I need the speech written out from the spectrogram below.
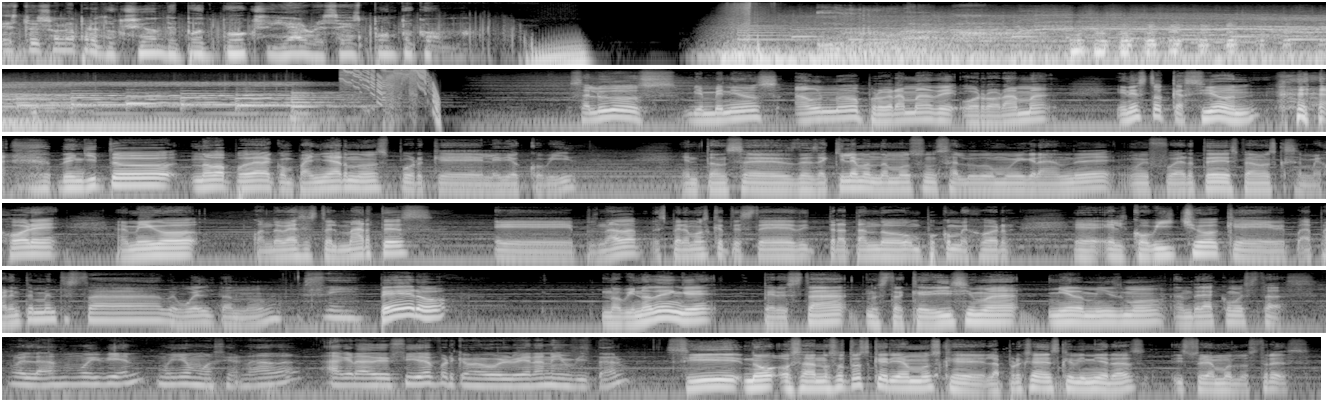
Esto es una producción de Podbox y RSS.com. Saludos, bienvenidos a un nuevo programa de Horrorama. En esta ocasión, Denguito no va a poder acompañarnos porque le dio COVID. Entonces, desde aquí le mandamos un saludo muy grande, muy fuerte. Esperamos que se mejore. Amigo, cuando veas esto el martes, eh, pues nada, esperemos que te esté tratando un poco mejor eh, el cobicho que aparentemente está de vuelta, ¿no? Sí. Pero no vino dengue, pero está nuestra queridísima Miedo mismo. Andrea, ¿cómo estás? Hola, muy bien, muy emocionada, agradecida porque me volvieran a invitar. Sí, no, o sea, nosotros queríamos que la próxima vez que vinieras estuviéramos los tres.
